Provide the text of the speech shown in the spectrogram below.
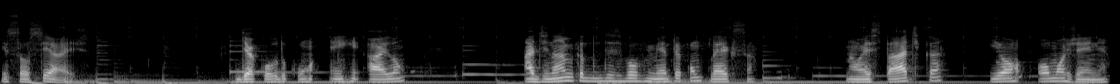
e sociais. De acordo com Henry Aylon, a dinâmica do desenvolvimento é complexa, não é estática e homogênea.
